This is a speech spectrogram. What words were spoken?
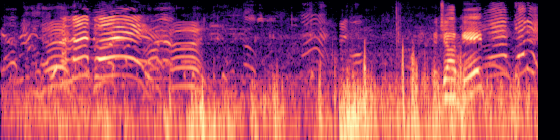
Come on, boys. Good job, Gabe. Yeah,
